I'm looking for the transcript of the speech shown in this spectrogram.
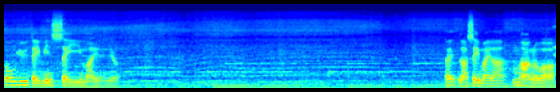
高於地面四米啊要。诶嗱四米啦，咁行咯喎。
